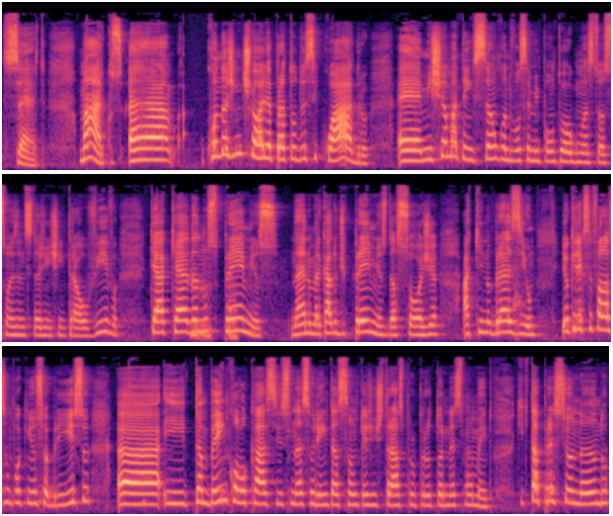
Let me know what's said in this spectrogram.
Certo. Marcos, uh, quando a gente olha para todo esse quadro, é, me chama a atenção quando você me pontuou algumas situações antes da gente entrar ao vivo, que é a queda uhum. nos prêmios, né, no mercado de prêmios da soja aqui no Brasil. Eu queria que você falasse um pouquinho sobre isso uh, e também colocasse isso nessa orientação que a gente traz para o produtor nesse momento. O que está pressionando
